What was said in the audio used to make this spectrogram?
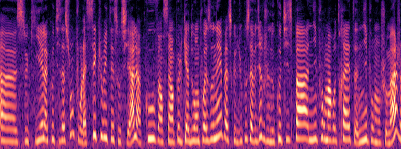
ce qui est la cotisation pour la sécurité sociale. Du c'est un peu le cadeau empoisonné parce que du coup ça veut dire que je ne cotise pas ni pour ma retraite ni pour mon chômage.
